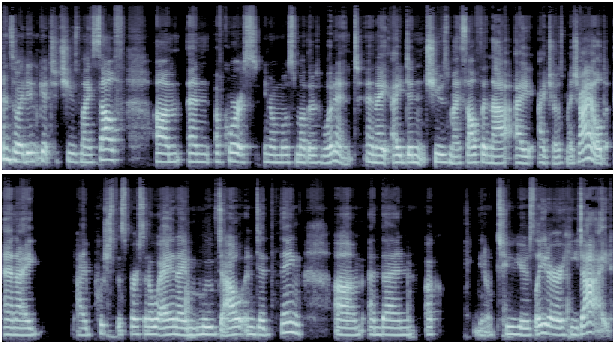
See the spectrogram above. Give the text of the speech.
and so i didn't get to choose myself. Um, and of course you know most mothers wouldn't. And I, I didn't choose myself in that. I i chose my child and i i pushed this person away and i moved out and did the thing. Um, and then uh, you know two years later he died.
